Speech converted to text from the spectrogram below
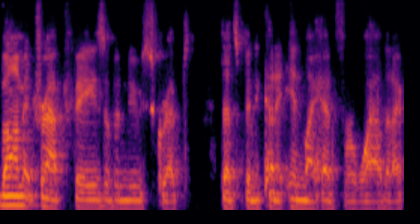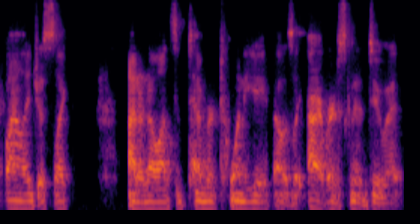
vomit draft phase of a new script that's been kind of in my head for a while that I finally just like I don't know, on September 28th, I was like, all right, we're just going to do it.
